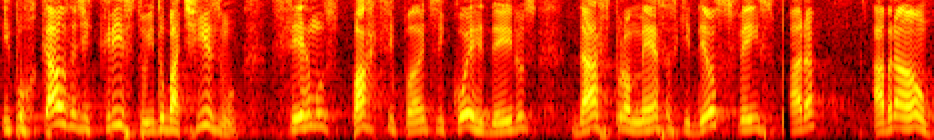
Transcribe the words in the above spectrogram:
e, por causa de Cristo e do batismo, sermos participantes e co-herdeiros das promessas que Deus fez para Abraão.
